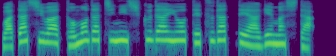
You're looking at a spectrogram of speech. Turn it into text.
私は友達に宿題を手伝ってあげました。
